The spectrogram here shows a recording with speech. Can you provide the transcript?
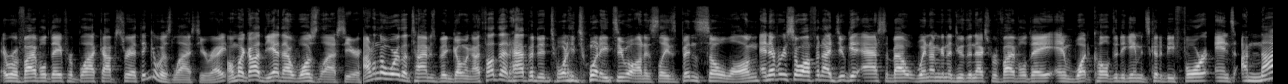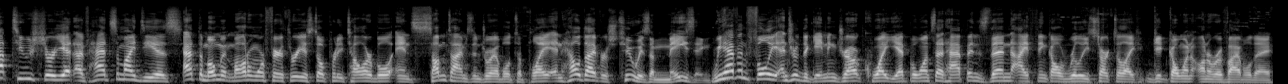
a revival day for Black Ops 3. I think it was last year, right? Oh my god, yeah, that was last year. I don't know where the time's been going. I thought that happened in 2022, honestly. It's been so long. And every so often, I do get asked about when I'm going to do the next revival day and what Call of Duty game it's going to be for. And I'm not too sure yet. I've had some ideas. At the moment, Modern Warfare 3 is still pretty tolerable and sometimes enjoyable to play. And Helldivers 2 is amazing. We haven't fully entered the gaming drought quite yet, but once that happens, then I think I'll really start to like get going on a revival day.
